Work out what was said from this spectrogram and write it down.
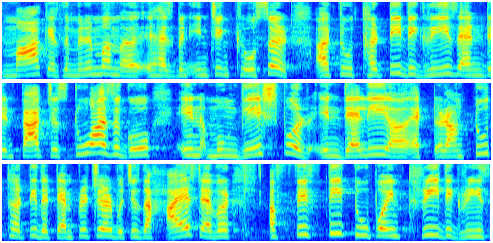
mark as the minimum uh, has been inching closer uh, to 30 degrees and in fact just two hours ago in Mungeshpur in Delhi uh, at around 2.30 the temperature which is the highest ever of 52.3 degrees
